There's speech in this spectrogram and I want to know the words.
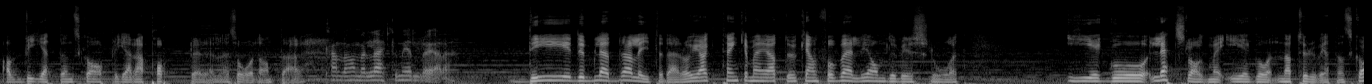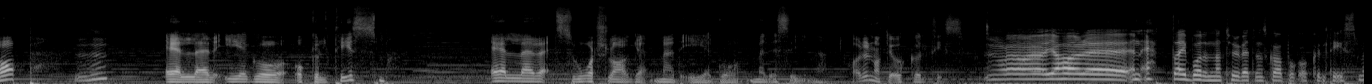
av vetenskapliga rapporter eller sådant där. Kan det ha med läkemedel att göra? Det, du bläddrar lite där och jag tänker mig att du kan få välja om du vill slå ett ego, lätt slag med ego naturvetenskap Mhm. eller ego ockultism eller ett svårt slag med ego medicin. Har du något i ockultism? Ja, Jag har eh, en etta i både naturvetenskap och ockultism.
